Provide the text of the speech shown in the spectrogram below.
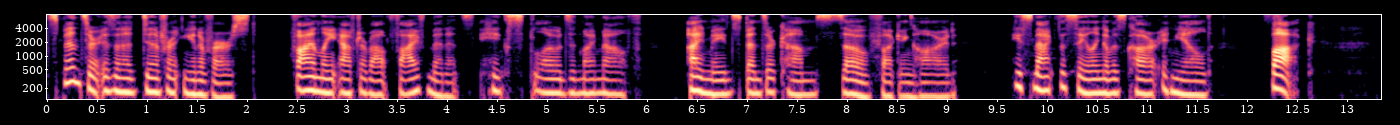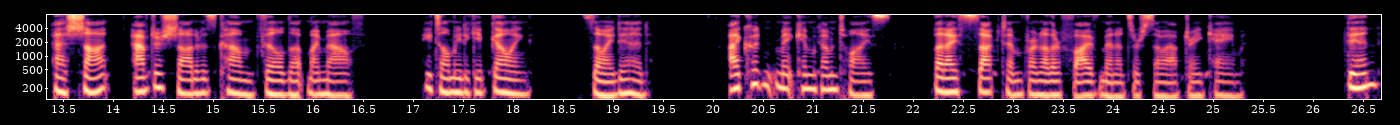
Spencer is in a different universe. Finally, after about five minutes, he explodes in my mouth. I made Spencer come so fucking hard. He smacked the ceiling of his car and yelled, Fuck! as shot after shot of his cum filled up my mouth. He told me to keep going, so I did. I couldn't make him come twice, but I sucked him for another five minutes or so after he came. Then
